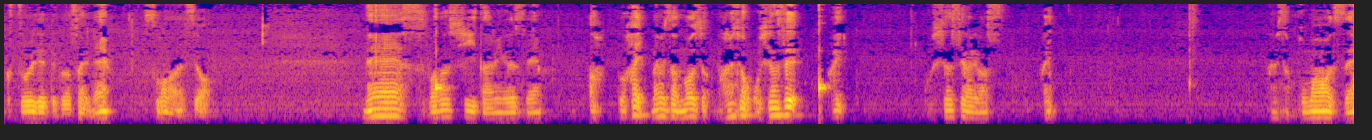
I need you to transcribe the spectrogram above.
くつろいでってくださいね。そうなんですよ。ねえ、素晴らしいタイミングですね。あ、はい。ナミさん、どうでしょう何でしょうお知らせ。はい。お知らせがあります。はい。ナミさん、こんばんはですね。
